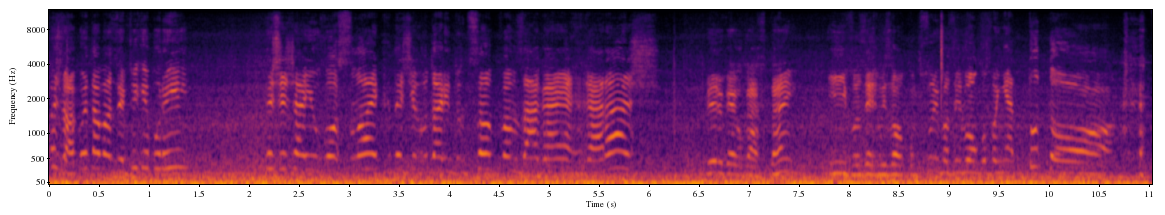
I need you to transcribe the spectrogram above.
Mas vá, como eu estava a dizer, fiquem por aí, deixem já aí o vosso like, deixem rodar a introdução que vamos à HR Garage ver o que é que o carro tem e fazer revisão ao compressor e vocês vão acompanhar tudo!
